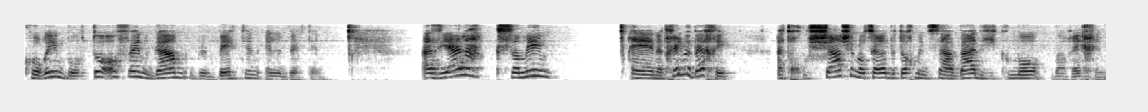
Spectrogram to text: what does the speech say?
קורים באותו אופן גם בבטן אל בטן. אז יאללה, קסמים. אה, נתחיל בבכי. התחושה שנוצרת בתוך מנסה הבד היא כמו ברחם.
